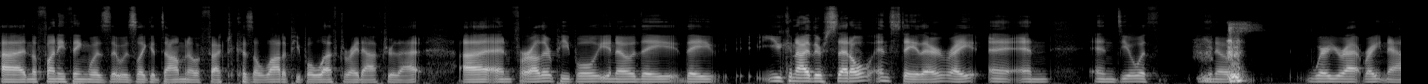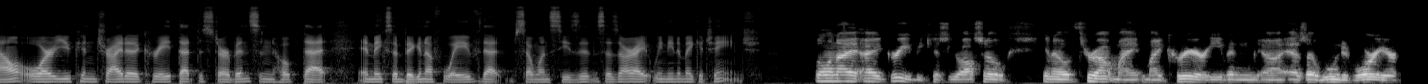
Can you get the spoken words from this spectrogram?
Uh, and the funny thing was, it was like a domino effect because a lot of people left right after that. Uh, and for other people, you know, they they you can either settle and stay there, right, and and, and deal with you know where you're at right now, or you can try to create that disturbance and hope that it makes a big enough wave that someone sees it and says, all right, we need to make a change. Well, and I, I agree because you also, you know, throughout my, my career, even uh, as a wounded warrior,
